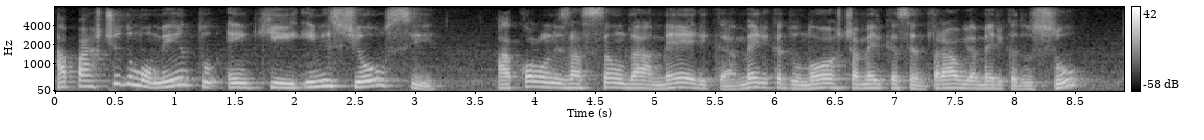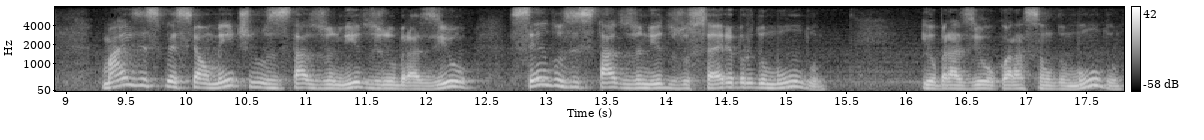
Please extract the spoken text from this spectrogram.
a partir do momento em que iniciou-se a colonização da América, América do Norte, América Central e América do Sul, mais especialmente nos Estados Unidos e no Brasil, sendo os Estados Unidos o cérebro do mundo e o Brasil o coração do mundo,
